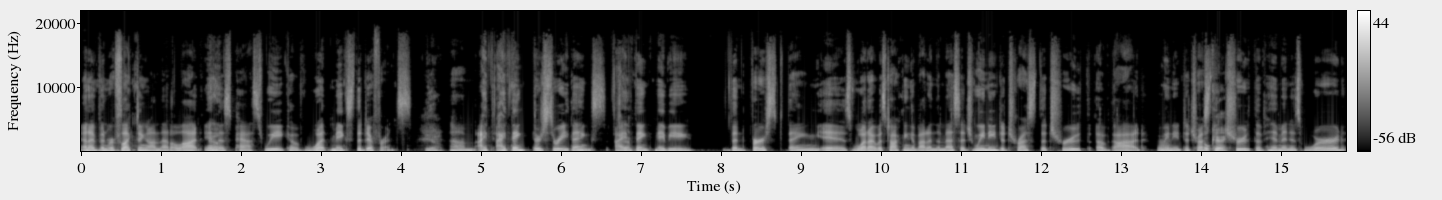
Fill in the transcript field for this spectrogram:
and I've been reflecting on that a lot in Yeah. this past week of what makes the difference Yeah. um, I, I think there's three things. I think maybe the first thing is what I was talking about in the message. We need to trust the truth of God. We Hmm. need to trust Okay. the truth of Him and His Word,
